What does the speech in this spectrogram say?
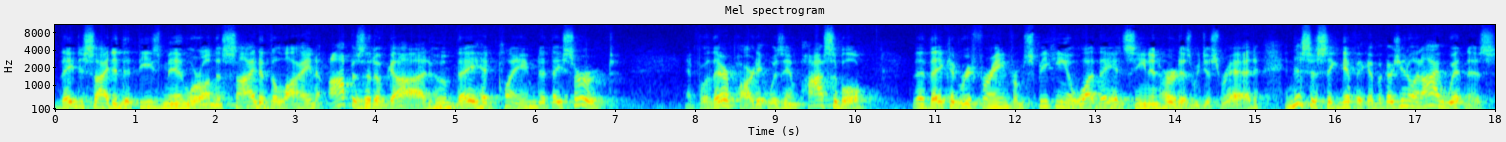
They decided that these men were on the side of the line opposite of God, whom they had claimed that they served. And for their part, it was impossible that they could refrain from speaking of what they had seen and heard, as we just read. And this is significant because, you know, an eyewitness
